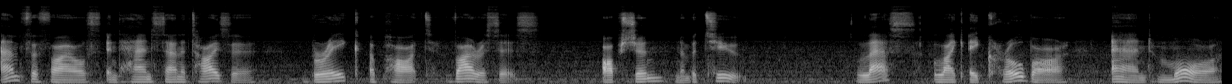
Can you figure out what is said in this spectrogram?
Amphiphiles in hand sanitizer break apart viruses. Option number two less like a crowbar and more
